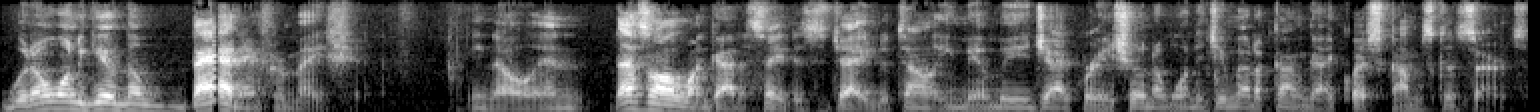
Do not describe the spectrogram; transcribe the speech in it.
We don't want to give them bad information. You know, and that's all I got to say. This is Jack Newtown. Email me at jackrayshow. I want to gmail.com. Got questions, comments, concerns.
